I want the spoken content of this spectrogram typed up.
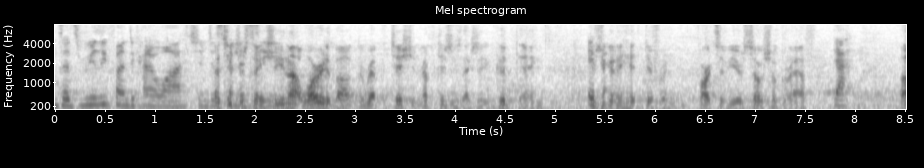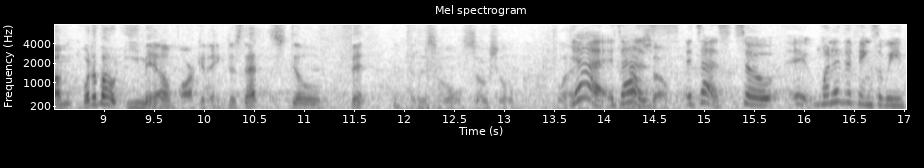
And so it's really fun to kind of watch and just That's interesting. see. So you're not worried about the repetition. Repetition is actually a good thing because you're going to hit different parts of your social graph. Yeah. Um, what about email marketing? Does that still fit into this whole social play? Yeah, it does. so? It does. So it, one of the things that we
